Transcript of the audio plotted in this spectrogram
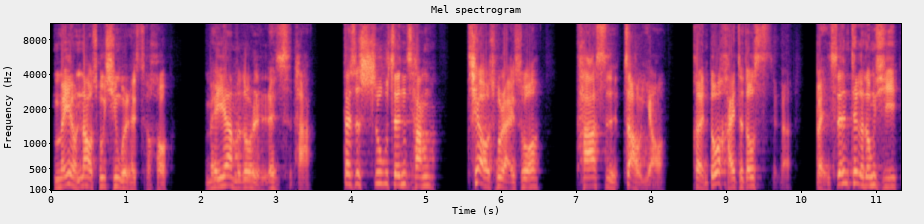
没有闹出新闻的时候，没那么多人认识他。但是苏贞昌跳出来说他是造谣，很多孩子都死了。本身这个东西，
